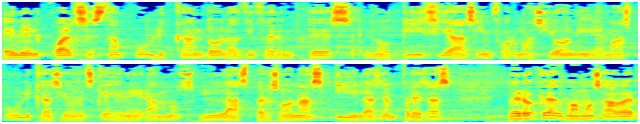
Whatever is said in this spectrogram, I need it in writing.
en el cual se están publicando las diferentes noticias, información y demás publicaciones que generamos las personas y las empresas, pero que las vamos a ver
